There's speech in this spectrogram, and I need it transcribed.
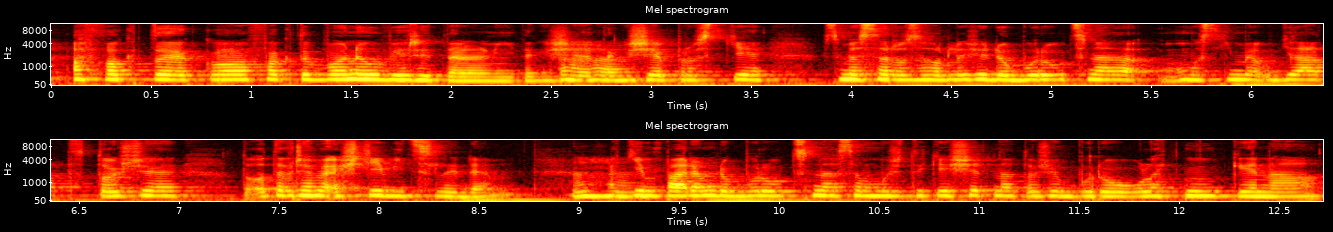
a fakt to jako, fakt to bylo neuvěřitelný. Takže, takže prostě jsme se rozhodli, že do budoucna musíme udělat to, že to otevřeme ještě víc lidem. Mm-hmm. A mhm. tím pádem do budoucna se můžete těšit na to, že budou letní kina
